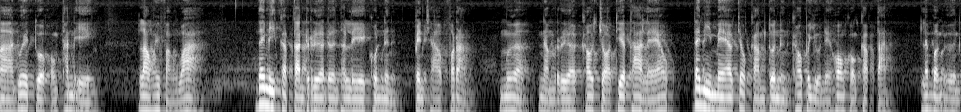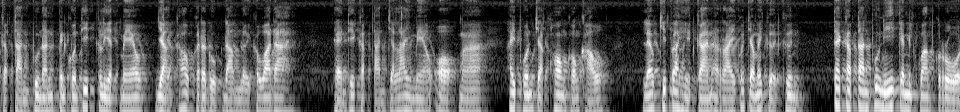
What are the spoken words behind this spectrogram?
มาด้วยตัวของท่านเอง เล่าให้ฟังว่า ได้มีกัปตันเรือเดินทะเลคนหนึ่งเป็นชาวฝรั่ง เมื่อนำเรือเข้าจอดเทียบท่าแล้ว ได้มีแมวเจ้ากรรมตัวหนึ่งเข้าไปอยู่ในห้องของกัปตัน และบังเอิญกัปตันผู้นั้นเป็นคนที่เกลียดแมวอย่างเข้ากระดูกดำเลยก็ว่าได้ แทนที่กัปตันจะไล่แมวออกมา ให้พ้นจากห้องของเขา แล้วคิดว่าเหตุการณ์อะไรก็จะไม่เกิดขึ้น แต่กัปตันผู้นี้แกมีความโกรธ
